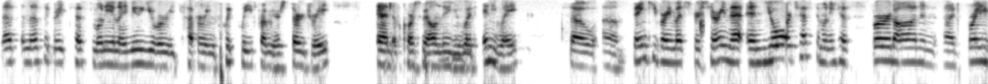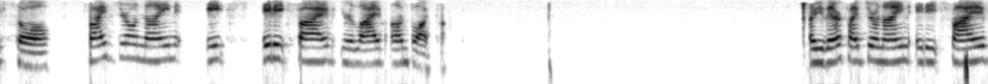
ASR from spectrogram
That's and that's a great testimony. And I knew you were recovering quickly from your surgery, and of course, we all knew you would anyway. So um, thank you very much for sharing that. And your testimony has spurred on an, a brave soul. 509-885, you're live on Blog Talk. Are you there? 509-885.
